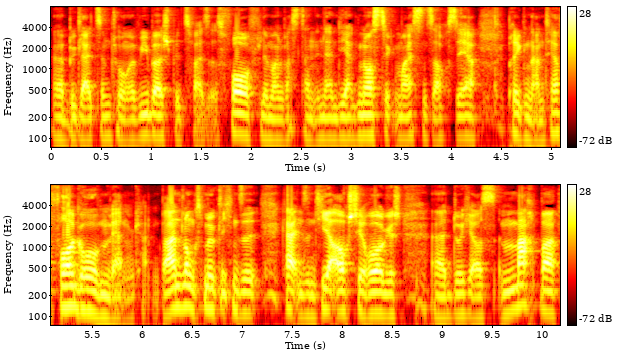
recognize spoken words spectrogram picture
äh, Begleitsymptome, wie beispielsweise das Vorhofflimmern, was dann in der Diagnostik meistens auch sehr prägnant hervorgehoben werden kann. Behandlungsmöglichkeiten sind hier auch chirurgisch äh, durchaus machbar.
